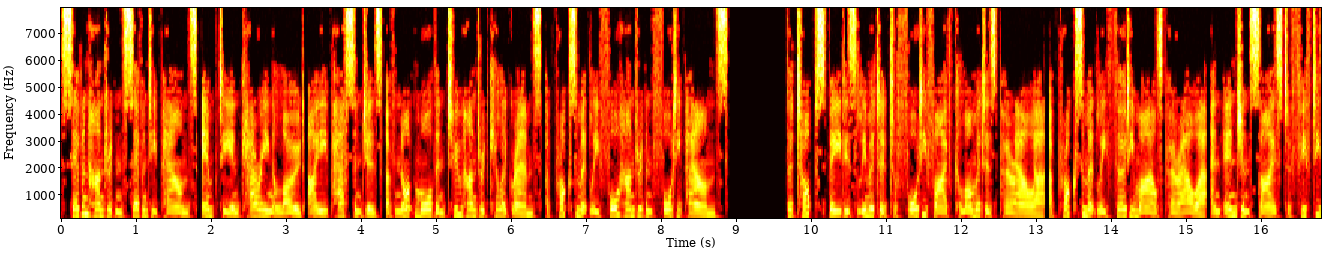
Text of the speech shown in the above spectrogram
(770 pounds) empty and carrying a load, i.e., passengers, of not more than 200 kilograms (approximately 440 pounds). The top speed is limited to 45 km per hour, approximately 30 miles per hour, and engine size to 50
